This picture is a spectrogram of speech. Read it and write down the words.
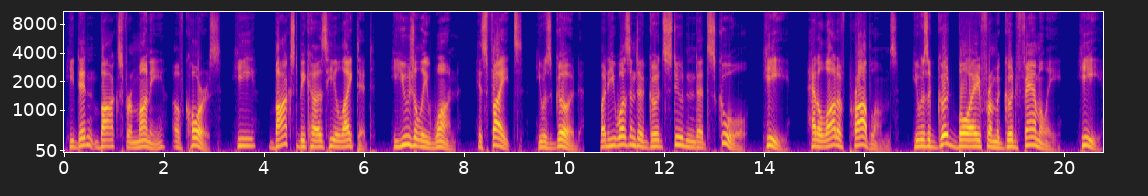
He didn't box for money, of course. He boxed because he liked it. He usually won. His fights, he was good. But he wasn't a good student at school. He had a lot of problems. He was a good boy from a good family. He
